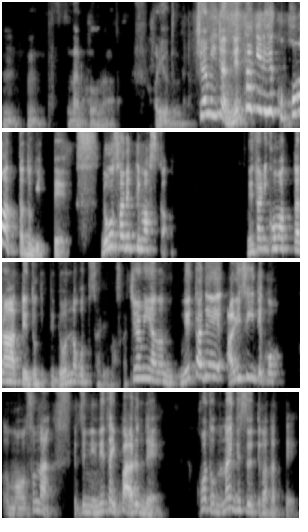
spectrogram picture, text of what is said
うんうん。なるほど、なるほど。ありがとうございます。ちなみにじゃあネタ切れで困った時ってどうされてますか？ネタに困ったなっていう時ってどんなことされてますか？ちなみにあのネタでありすぎてこ、もうそんな別にネタいっぱいあるんで困ったことないんですって方って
